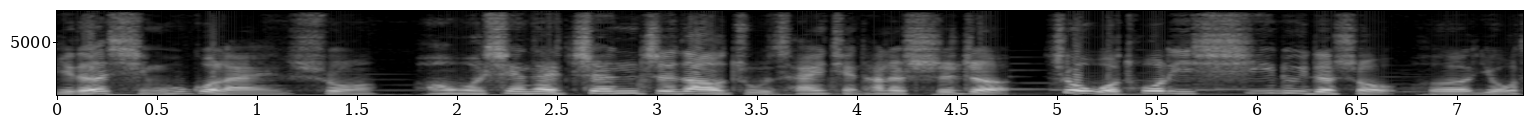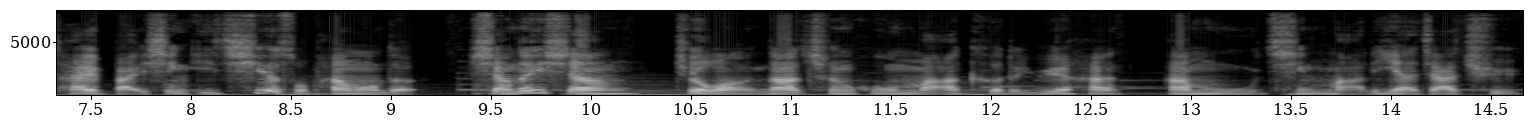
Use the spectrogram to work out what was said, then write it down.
彼得醒悟过来，说：“哦，我现在真知道主差遣他的使者救我脱离希律的手和犹太百姓一切所盼望的。”想了一想，就往那称呼马可的约翰他母亲玛利亚家去，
